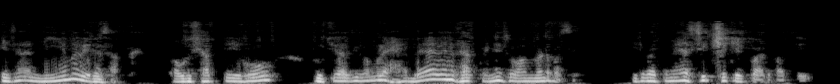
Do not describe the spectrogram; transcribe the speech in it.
ඒ නිසා නියම වෙනසක් පෞරුෂත්වයේ හෝ රුචිආදී වල හැබෑ වෙනසක් වෙන්නේ සෝවන් වුණාට පස්සේ. ඊට පස්සේ තමයි ශික්ෂකෙක් බාටපත් වෙන්නේ.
